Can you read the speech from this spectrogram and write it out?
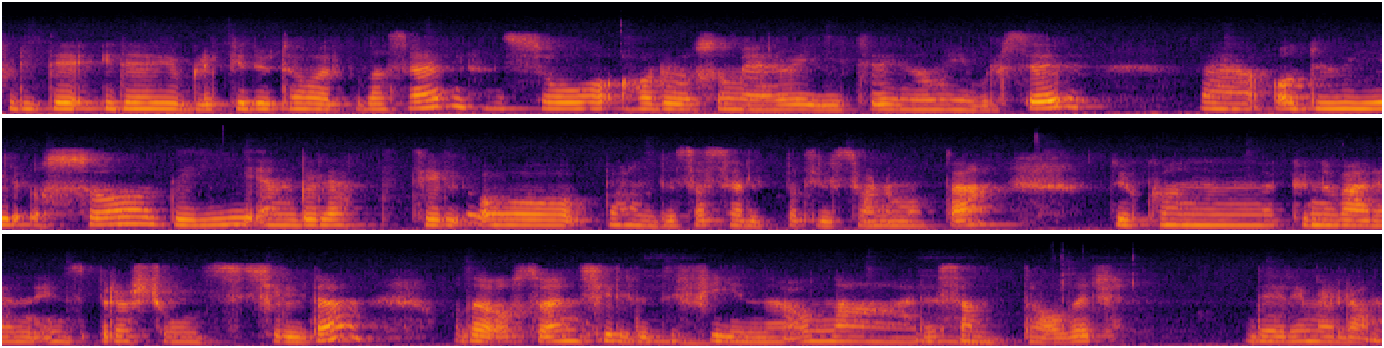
Fordi det, i det øyeblikket du tar vare på deg selv, så har du også mer å gi til dine omgivelser. Eh, og du gir også de en billett til å behandle seg selv på tilsvarende måte. Du kan kunne være en inspirasjonskilde, og det er også en kilde til fine og nære samtaler dere imellom.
